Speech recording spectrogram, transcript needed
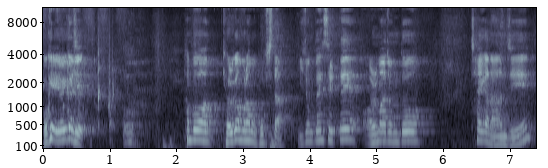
오케이, 여기까지. 한번 결과물 한번 봅시다. 이 정도 했을 때 얼마 정도 차이가 나는지.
